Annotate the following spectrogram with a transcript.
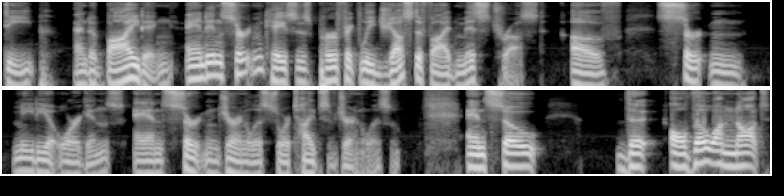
deep and abiding, and in certain cases, perfectly justified mistrust of certain media organs and certain journalists or types of journalism. And so the although I'm not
